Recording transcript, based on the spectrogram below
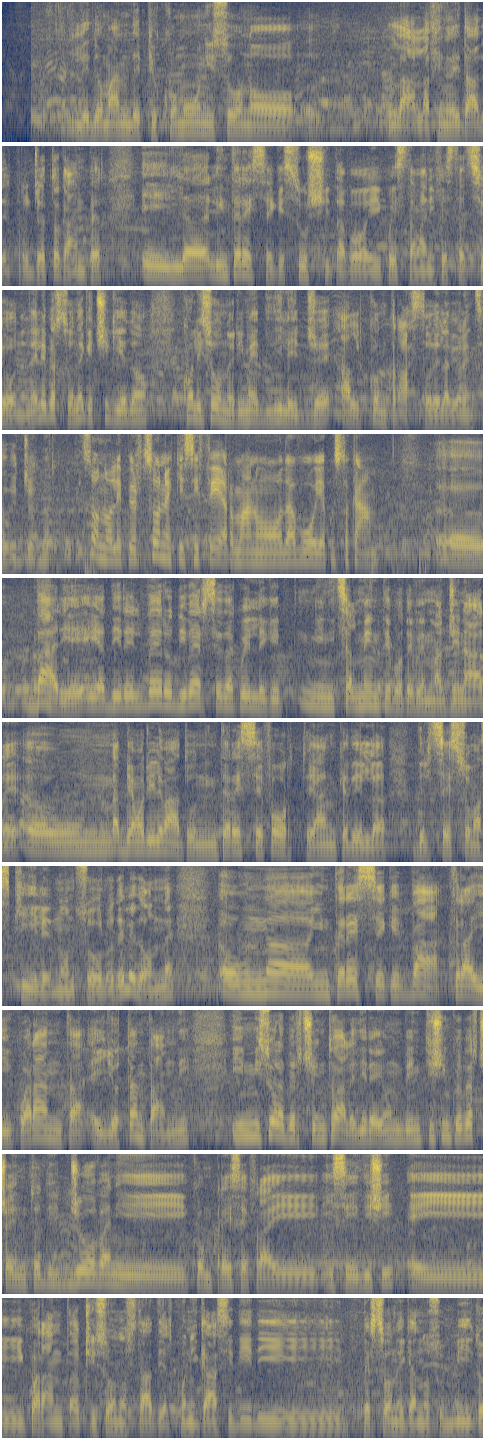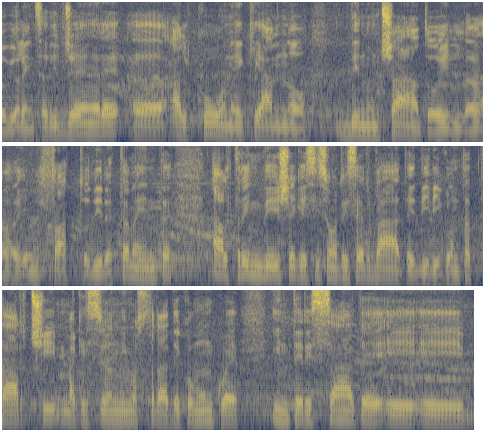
Le domande più comuni sono eh, la, la finalità del progetto Camper e l'interesse che suscita poi questa manifestazione nelle persone che ci chiedono quali sono i rimedi di legge al contrasto della violenza di genere. Chi sono le persone che si fermano da voi a questo campo? Eh, varie e a dire il vero diverse da quelle che inizialmente potevo immaginare. Eh, un, abbiamo rilevato un interesse forte anche del, del, sesso maschile, non solo delle donne, un uh, interesse che va tra i 40 e gli 80 anni, in misura percentuale direi un 25% di giovani comprese fra i, i, 16 e i 40. Ci sono stati alcuni casi di, di persone che hanno subito violenza di di genere, eh, alcune che hanno denunciato il, il, fatto direttamente, altre invece che si sono riservate di ricontattarci ma che si sono dimostrate comunque interessate e, e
